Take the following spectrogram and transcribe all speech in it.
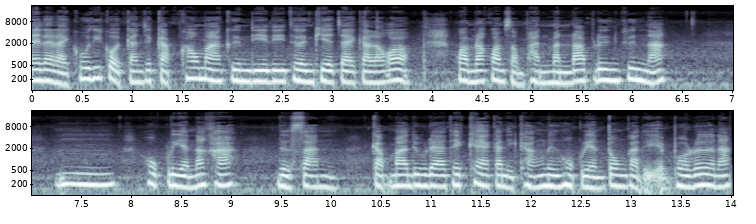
ในหลาย ๆ คู่ที่โกรธกันจะกลับเข้ามาคืนดีรีเทิร์นเคลียร์ใจกัน แล้วก็ความรักความสัมพันธ์มันราบรื่นขึ้นนะอืมหกเหรียญนะคะเดอะซันกลับมาดูแลเทคแคร์กันอีกครั้งหนึ่งหกเหรียญตรงกับเดอะเอ็มพอเรอร์นะ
